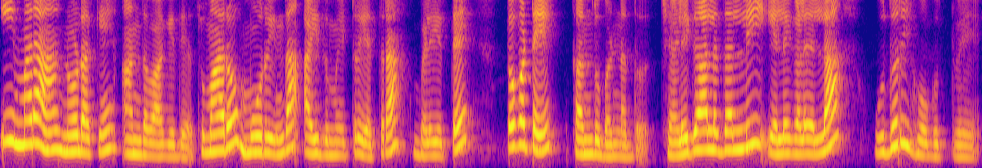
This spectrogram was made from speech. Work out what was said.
ಈ ಮರ ನೋಡೋಕ್ಕೆ ಅಂದವಾಗಿದೆ. ಸುಮಾರು ಮೂರರಿಂದ ಐದು ಮೀಟ್ರ್ ಎತ್ತರ ಬೆಳೆಯುತ್ತೆ. ತೊಗಟೆ ಕಂದು ಬಣ್ಣದ್ದು. ಚಳಿಗಾಲದಲ್ಲಿ ಎಲೆಗಳೆಲ್ಲ ಉದುರಿ ಹೋಗುತ್ತವೆ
